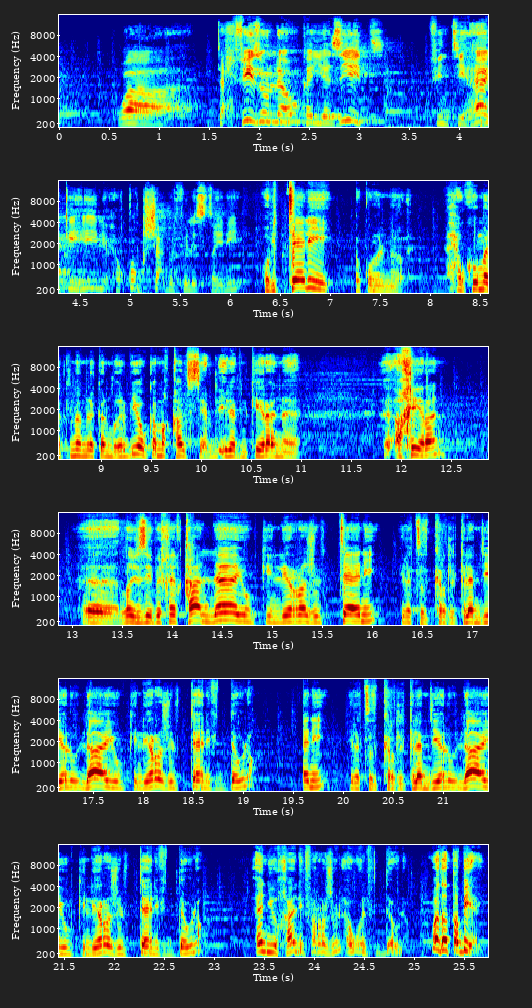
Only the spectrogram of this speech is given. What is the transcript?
وتحفيز له كي يزيد في انتهاكه لحقوق الشعب الفلسطيني. وبالتالي حكومة المغ... حكومة المملكة المغربية وكما قال السي عبد الإله بن كيران آه، أخيرا الله يجزيه بخير قال لا يمكن للرجل الثاني إلى تذكرت الكلام ديالو لا يمكن للرجل الثاني في الدولة ثاني إلى تذكرت الكلام ديالو لا يمكن للرجل الثاني في الدولة أن يخالف الرجل الأول في الدولة وهذا طبيعي.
